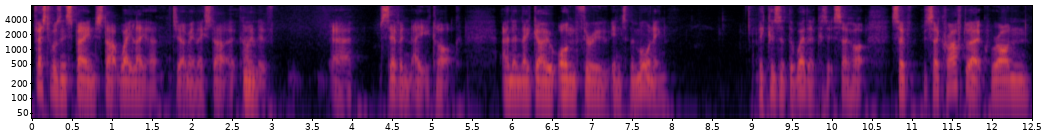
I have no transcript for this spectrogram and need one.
festivals in Spain start way later. Do you know what I mean? They start at kind mm. of uh, seven, eight o'clock, and then they go on through into the morning because of the weather, because it's so hot. So, so Kraftwerk were on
